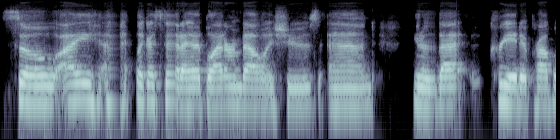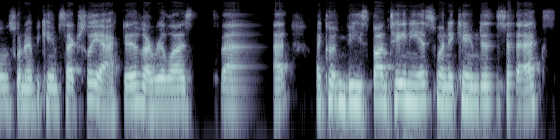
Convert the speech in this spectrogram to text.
So I, like I said, I had bladder and bowel issues, and you know that created problems when I became sexually active. I realized that I couldn't be spontaneous when it came to sex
